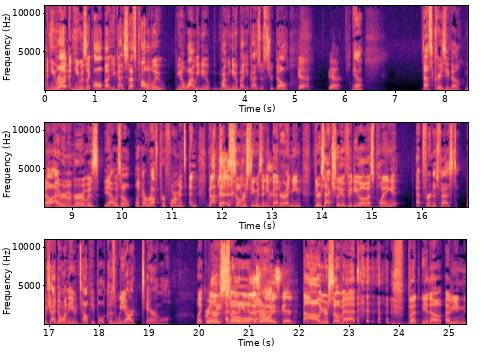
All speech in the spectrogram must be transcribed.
and he lo- Right. and he was like all about you guys. So that's probably you know why we knew why we knew about you guys was through Bill. yeah, yeah. Yeah. That's crazy though. No, I remember it was yeah, it was a like a rough performance, and not that Silverstein was any better. I mean, there's actually a video of us playing it at Furnace Fest, which I don't want to even tell people because we are terrible. Like Really? we're I so feel like you guys are always good. Oh, we were so bad. but you know, I mean,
